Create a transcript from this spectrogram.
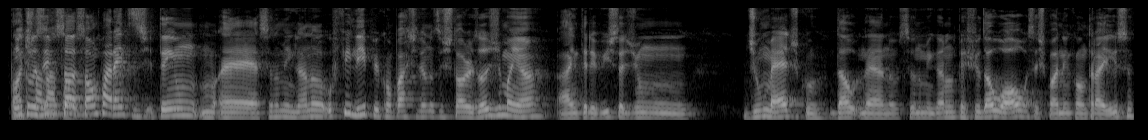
Pode Inclusive, falar, só, só um parênteses, tem um, é, se eu não me engano, o Felipe compartilhando nos stories hoje de manhã a entrevista de um, de um médico, da, né, no- se eu não me engano, no perfil da UOL, vocês podem encontrar isso,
